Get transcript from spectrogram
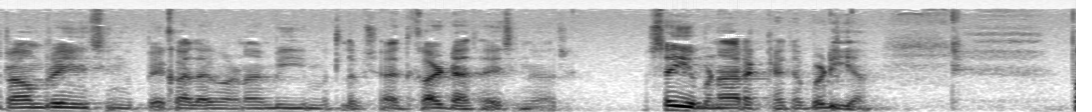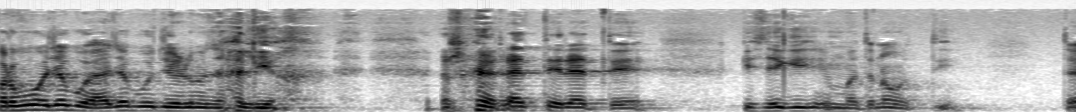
राम रहीम सिंह पे का गाना भी मतलब शायद काटा था इसने और सही बना रखा था, बढ़िया। पर वो जब हुआ जब वो जेल में जा लिया, रहते रहते किसी की हिम्मत ना होती। तो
